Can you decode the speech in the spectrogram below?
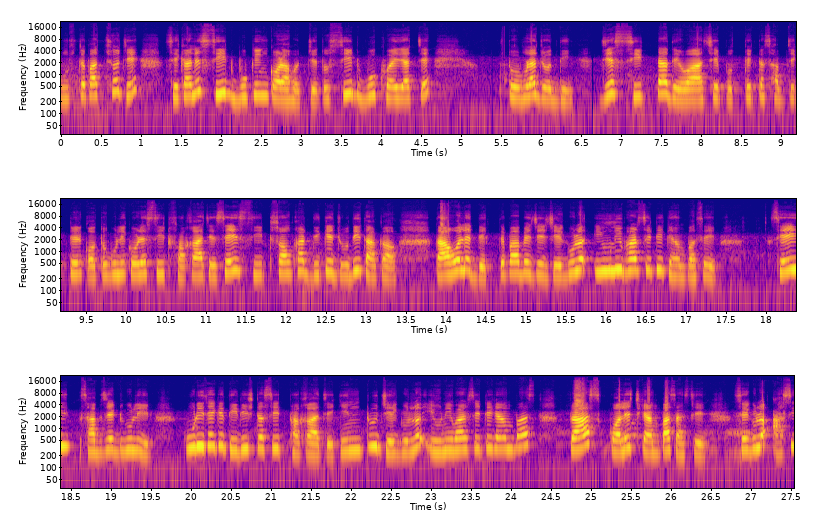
বুঝতে পারছ যে সেখানে সিট বুকিং করা হচ্ছে। তো সিট বুক হয়ে যাচ্ছে। তোমরা যদি যে সিটটা দেওয়া আছে প্রত্যেকটা সাবজেক্টের কতগুলি করে সিট ফাঁকা আছে, সেই সিট সংখ্যার দিকে যদি তাকাও, তাহলে দেখতে পাবে যে যেগুলো ইউনিভার্সিটি ক্যাম্পাসে সেই সাবজেক্টগুলির কুড়ি থেকে তিরিশটা সিট ফাঁকা আছে। কিন্তু যেগুলো university campus plus college campus আছে, সেগুলো আশি,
